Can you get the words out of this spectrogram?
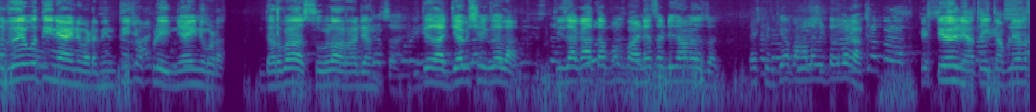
सदैवती न्याय निवाडा. भिंतीच्या पुढे न्याय निवाडा. दरबार सोळा राजांचा. इथे राज्याभिषेक झाला. ती जागा आता आपण पाहण्यासाठी जाणार आहोत. त्या खिडक्या पाहायला भेटतात बघा. हे टेळणे आता इथे आपल्याला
